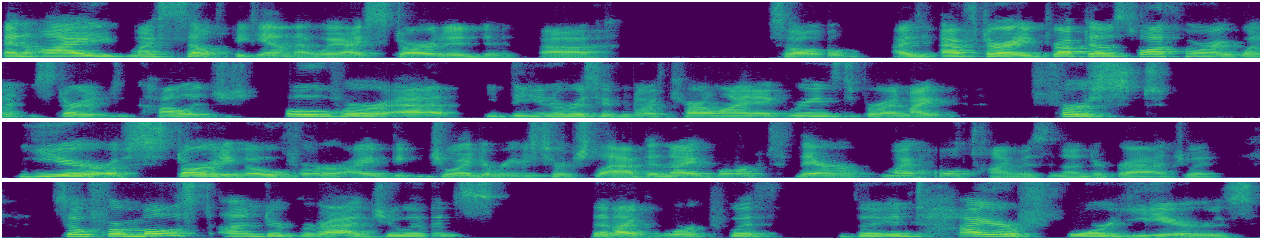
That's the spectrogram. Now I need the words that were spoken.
and I myself began that way. I started, uh, so I after I dropped out of Swarthmore, I went and started college over at the University of North Carolina, Greensboro, and my first year of starting over, I be, joined a research lab and I worked there my whole time as an undergraduate. So for most undergraduates that I've worked with, the entire four years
